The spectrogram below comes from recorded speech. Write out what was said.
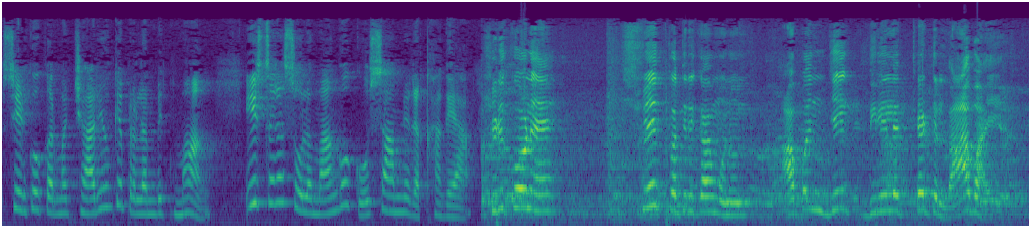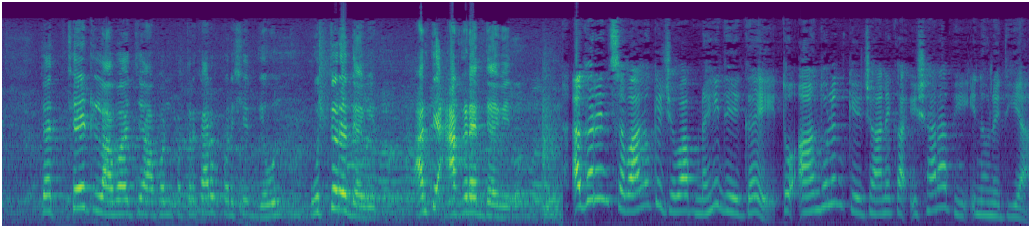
सिडको कर्मचारियों के प्रलंबित मांग, इस तरह सोलह मांगों को सामने रखा गया। सिडकोने श्वेत पत्रिका म्हणून आपण जे दिलेले थेट लाभ आहे त्या थेट लाभाचे आपण पत्रकार परिषद घेऊन उत्तरं द्यावीत आणि ते अगर इन सवालों के जवाब नहीं दिए गए तो आंदोलन किए जाने का इशारा भी इन्होंने दिया।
